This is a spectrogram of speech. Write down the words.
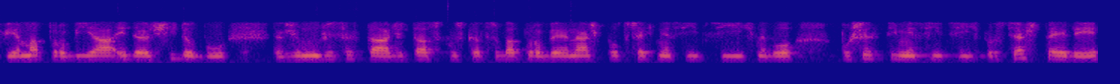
dvěma probíhá i delší dobu, takže může se stát, že ta schůzka třeba proběhne až po třech měsících nebo po šesti měsících, prostě až tehdy,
